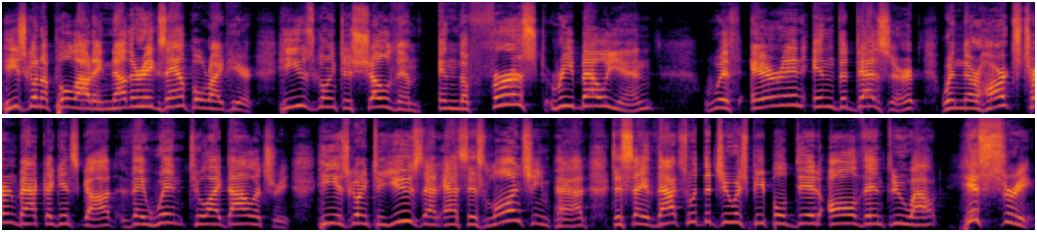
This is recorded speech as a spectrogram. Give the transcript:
He's going to pull out another example right here. He is going to show them in the first rebellion with Aaron in the desert, when their hearts turned back against God, they went to idolatry. He is going to use that as his launching pad to say that's what the Jewish people did all then throughout history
